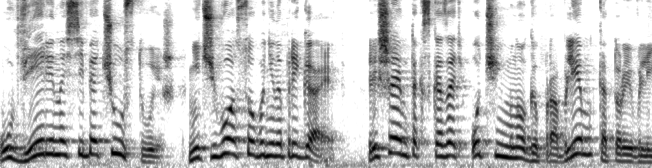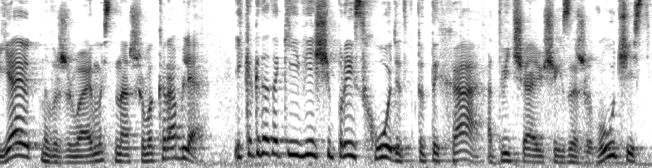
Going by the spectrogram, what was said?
уверенно себя чувствуешь, ничего особо не напрягает. Решаем, так сказать, очень много проблем, которые влияют на выживаемость нашего корабля. И когда такие вещи происходят в ТТХ, отвечающих за живучесть,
